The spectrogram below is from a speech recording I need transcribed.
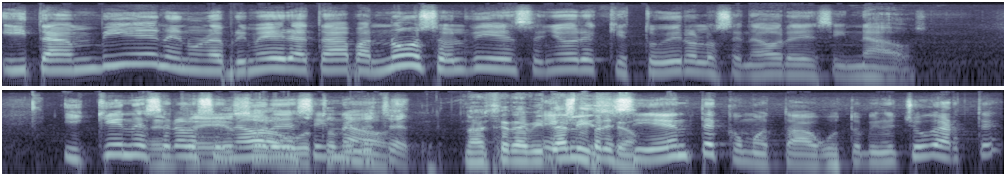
Y también en una primera etapa, no se olviden, señores, que estuvieron los senadores designados. ¿Y quiénes eran los senadores designados? Pinochet. No, ese era vitalicio. Expresidentes como estaba Augusto Pinochet Ugarte,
